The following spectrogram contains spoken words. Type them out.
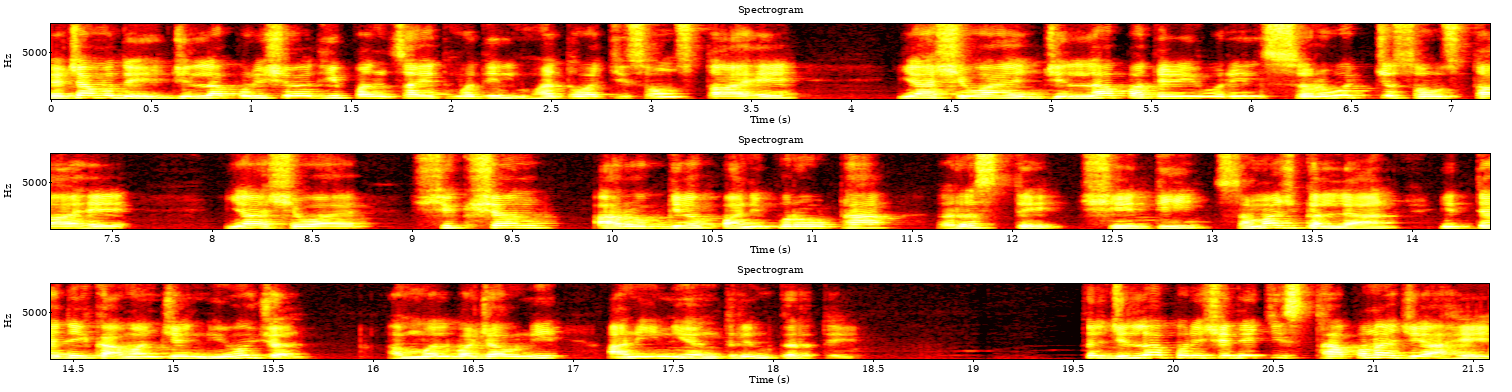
याच्यामध्ये जिल्हा परिषद ही पंचायत मधील महत्वाची संस्था आहे. याशिवाय जिल्हा पातळीवरील सर्वोच्च संस्था आहे. याशिवाय शिक्षण आरोग्य पाणीपुरवठा रस्ते शेती समाज कल्याण इत्यादी कामांचे नियोजन अंमलबजावणी आणि नियंत्रण करते. तर जिल्हा परिषदेची स्थापना जी आहे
